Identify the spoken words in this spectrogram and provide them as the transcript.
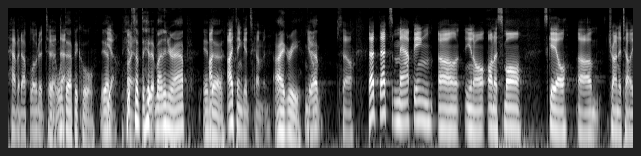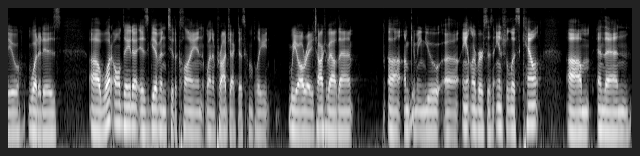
have it uploaded to yeah, that. wouldn't that be cool? Yep. Yeah. hit Oh, yeah. something, hit it button in your app, and I, uh, I think it's coming. I agree. Yep. So that that's mapping, uh, you know, on a small scale, um, trying to tell you what it is. Uh, what all data is given to the client when the project is complete? We already talked about that. Uh, I'm giving you uh, antler versus antlerless count, um, and then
